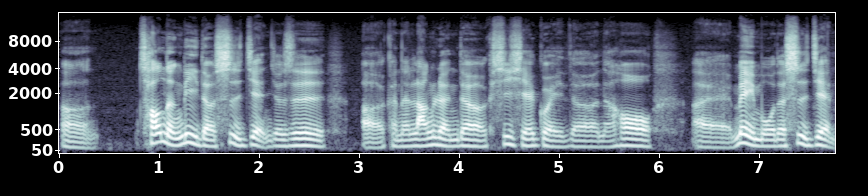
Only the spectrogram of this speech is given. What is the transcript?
呃超能力的事件，就是呃可能狼人的吸血鬼的，然后呃魅魔的事件。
